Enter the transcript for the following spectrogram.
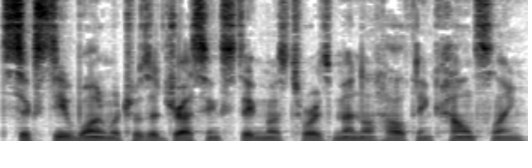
61, which was addressing stigmas towards mental health and counseling.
